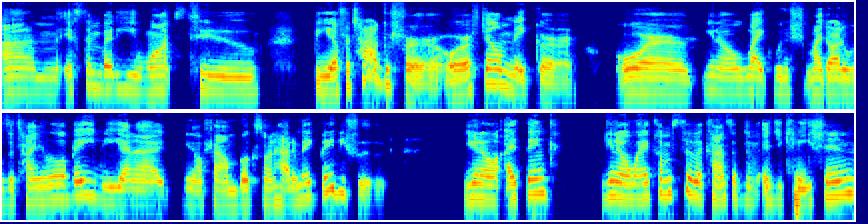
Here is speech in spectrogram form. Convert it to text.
Um, if somebody wants to be a photographer or a filmmaker or you know like when she, my daughter was a tiny little baby and i you know found books on how to make baby food. You know i think you know when it comes to the concept of education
